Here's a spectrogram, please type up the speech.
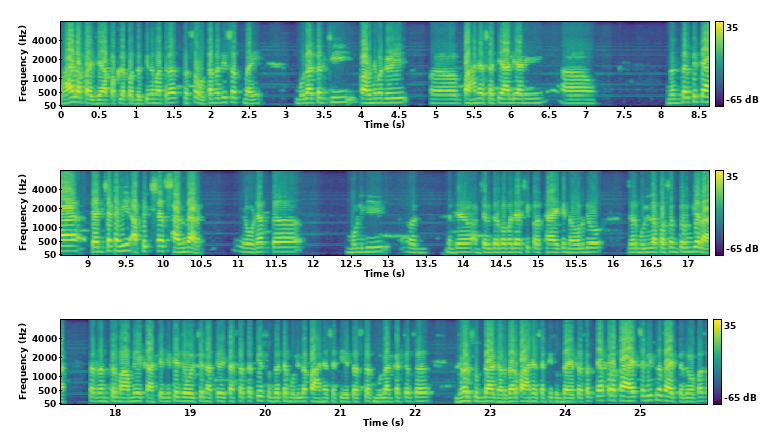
व्हायला पाहिजे आपापल्या पद्धतीने मात्र तसं होताना दिसत नाही. मुलाकडची पाहुणे मंडळी पाहण्यासाठी आली आणि नंतर ते त्या त्यांच्या काही अपेक्षा सांगणार. एवढ्यात मुलगी म्हणजे आमच्या विदर्भामध्ये अशी प्रथा आहे की नवरदेव जर मुलीला पसंत करून गेला तर नंतर मामे काके जे काही जवळचे नातेवाईक असतात तर ते सुद्धा त्या मुलीला पाहण्यासाठी येत असतात. मुलांकडच्या घर सुद्धा घरदार पाहण्यासाठी सुद्धा येत असतात. त्या प्रथा आहेत सगळीकडेच आहेत त्या जवळपास.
